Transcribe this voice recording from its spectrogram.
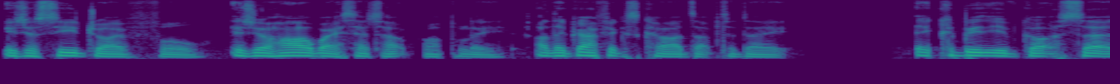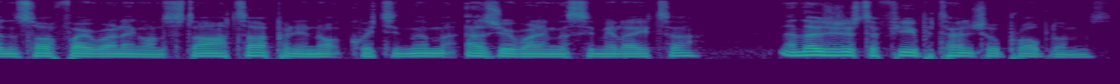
is your C drive full? Is your hardware set up properly? Are the graphics cards up to date? It could be that you've got certain software running on startup and you're not quitting them as you're running the simulator. And those are just a few potential problems.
